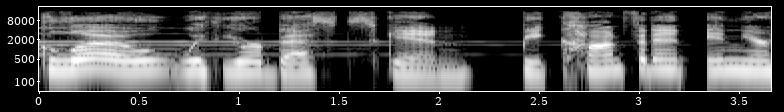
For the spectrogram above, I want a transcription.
Glow with your best skin. Be confident in your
